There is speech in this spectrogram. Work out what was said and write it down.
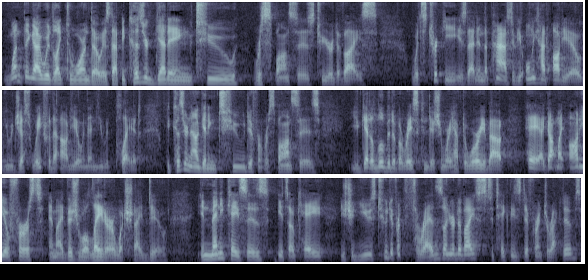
One thing I would like to warn, though, is that because you're getting two responses to your device, what's tricky is that in the past, if you only had audio, you would just wait for that audio and then you would play it. Because you're now getting two different responses, you get a little bit of a race condition where you have to worry about, hey, I got my audio first and my visual later, what should I do? In many cases, it's okay. You should use two different threads on your device to take these different directives.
